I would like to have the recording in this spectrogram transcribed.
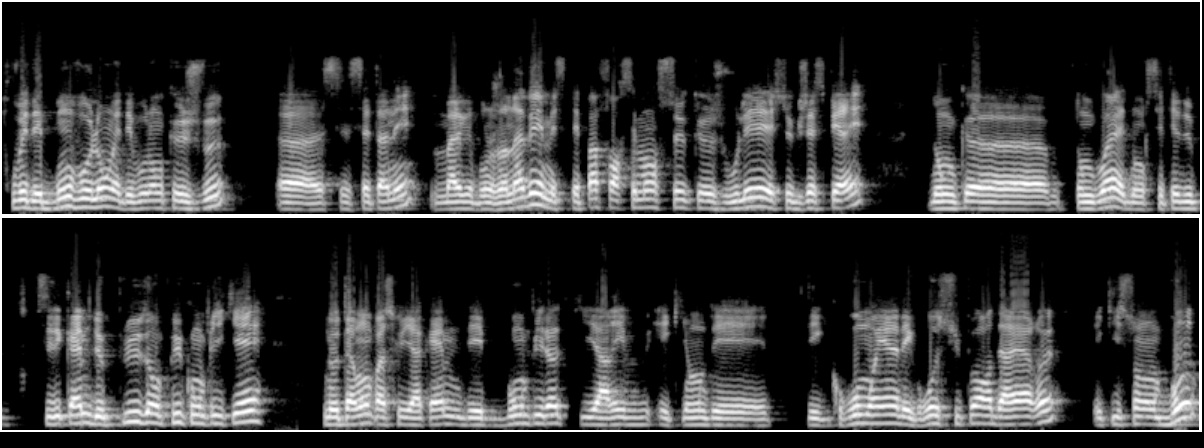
trouver des bons volants et des volants que je veux. Euh, cette année, malgré bon j'en avais, mais c'était pas forcément ceux que je voulais et ceux que j'espérais. Donc, euh, donc ouais, donc c'était quand même de plus en plus compliqué, notamment parce qu'il y a quand même des bons pilotes qui arrivent et qui ont des, des gros moyens, des gros supports derrière eux et qui sont bons,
